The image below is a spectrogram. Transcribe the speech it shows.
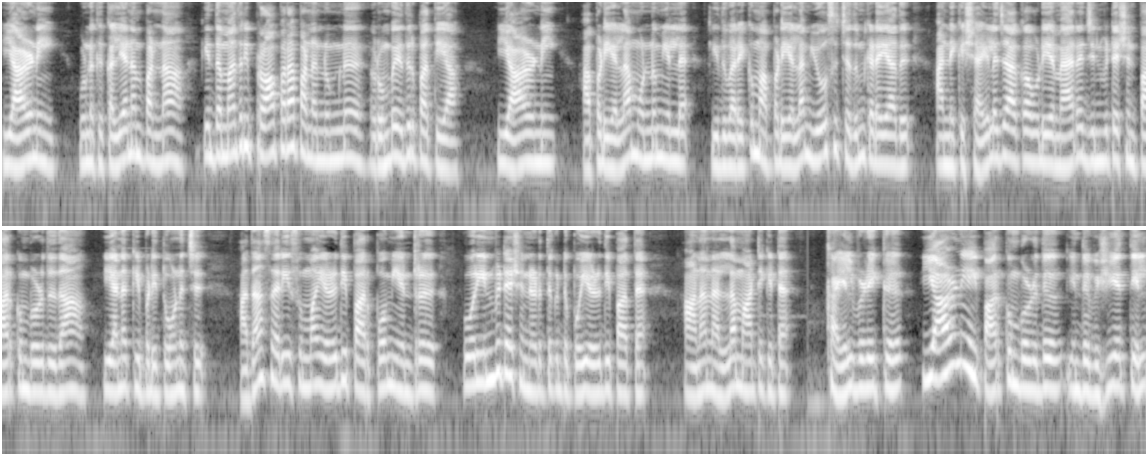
யாழினி உனக்கு கல்யாணம் பண்ணா இந்த மாதிரி ப்ராப்பராக பண்ணணும்னு ரொம்ப எதிர்பார்த்தியா? யாழினி அப்படியெல்லாம் ஒன்றும் இல்லை. இது வரைக்கும் அப்படியெல்லாம் யோசிச்சதும் கிடையாது. அன்னைக்கு ஷைலஜா அக்காவுடைய மேரேஜ் இன்விடேஷன் பார்க்கும் பொழுதுதான் எனக்கு இப்படி தோணுச்சு. அதான் சரி சும்மா எழுதி பார்ப்போம் என்று ஒரு இன்விடேஷன் எடுத்துக்கிட்டு போய் எழுதி பார்த்தேன். ஆனால் நல்லா மாட்டிக்கிட்டேன். கயல்விழிக்கு யாழினியை பார்க்கும் பொழுது இந்த விஷயத்தில்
